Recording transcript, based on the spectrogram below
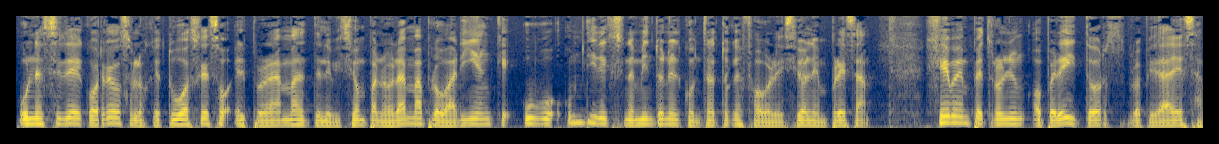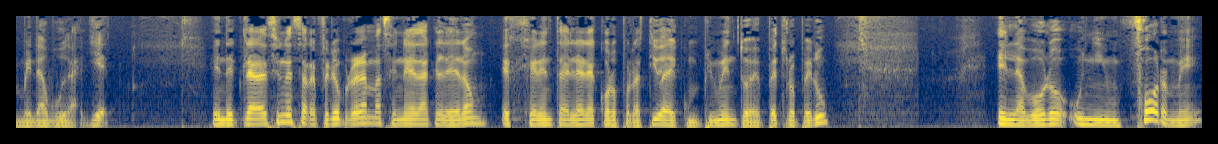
Una serie de correos a los que tuvo acceso el programa de televisión Panorama probarían que hubo un direccionamiento en el contrato que favoreció a la empresa Heaven Petroleum Operators, propiedad de Samira Budayet. En declaraciones se refirió al programa Ceneda Calderón, ex gerente del área corporativa de cumplimiento de Petro Perú, elaboró un informe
